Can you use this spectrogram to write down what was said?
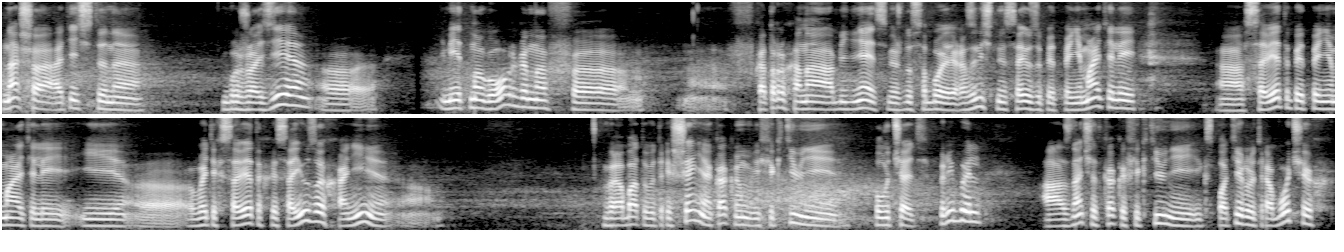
наша отечественная буржуазия э, имеет много органов, э, в которых она объединяется между собой различные союзы предпринимателей, советы предпринимателей, и э, в этих советах и союзах они э, вырабатывают решения, как им эффективнее получать прибыль, а значит, как эффективнее эксплуатировать рабочих,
